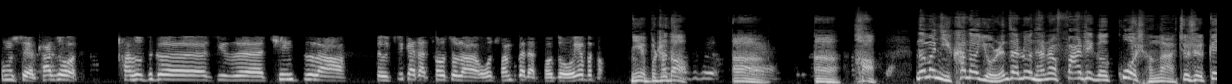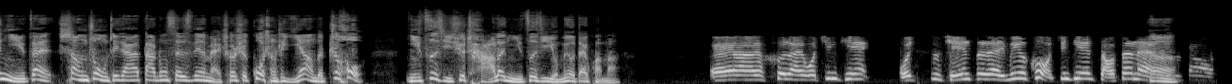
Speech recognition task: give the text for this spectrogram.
东西，他说他说这个就是签字啦，手机给他操作了，我全部给他操作，我也不懂。你也不知道啊哎嗯，好。那么你看到有人在论坛上发这个过程啊，就是跟你在上众这家大众 4S 店买车是过程是一样的。之后你自己去查了，你自己有没有贷款吗？呃，后来我今天我之前这个没有空，今天早上呢，嗯就是到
